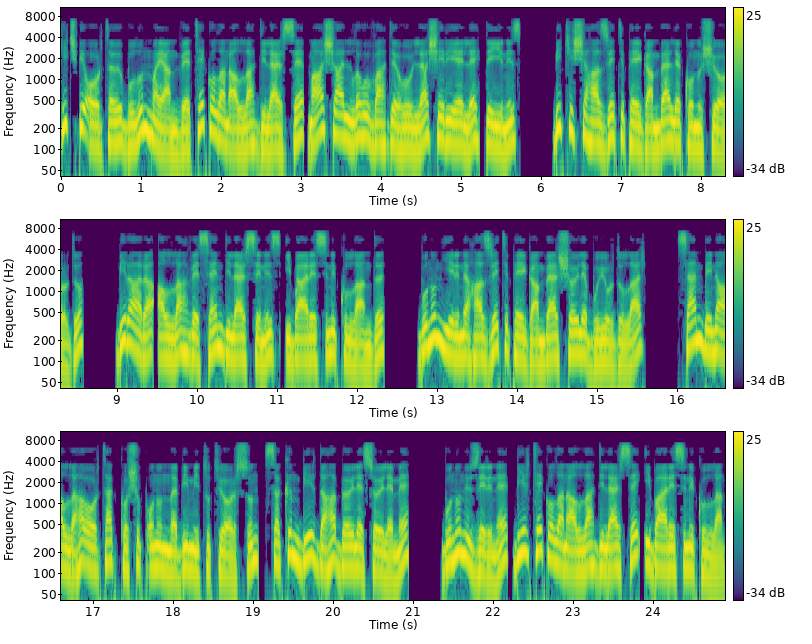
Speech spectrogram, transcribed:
hiçbir ortağı bulunmayan ve tek olan Allah dilerse, maşallahu vahdehu la şeriye leh deyiniz. Bir kişi Hazreti Peygamberle konuşuyordu. Bir ara, Allah ve sen dilerseniz, ibaresini kullandı. Bunun yerine Hazreti Peygamber şöyle buyurdular, sen beni Allah'a ortak koşup onunla bir mi tutuyorsun, sakın bir daha böyle söyleme, bunun üzerine, bir tek olan Allah dilerse, ibaresini kullan.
